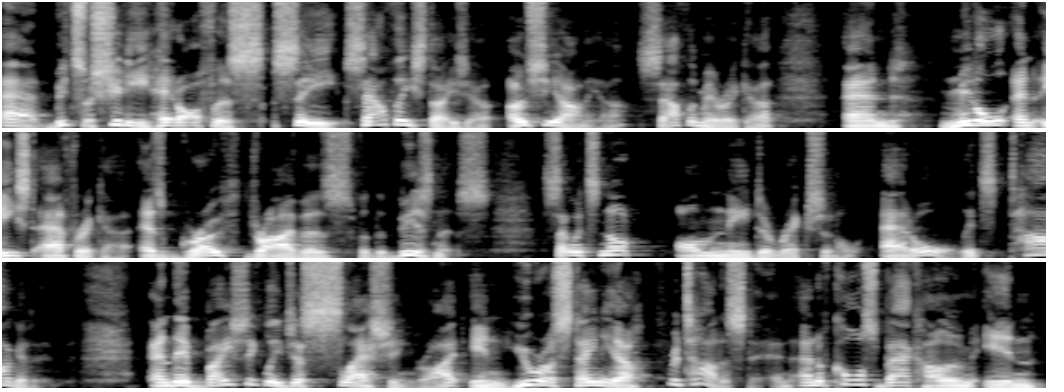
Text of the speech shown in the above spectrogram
at Bits of Shitty head office see Southeast Asia, Oceania, South America, and Middle and East Africa as growth drivers for the business. So it's not omnidirectional at all, it's targeted. And they're basically just slashing, right, in Eurostania, Retardistan, and of course back home in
